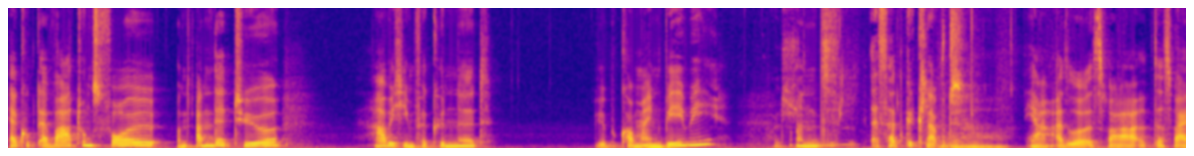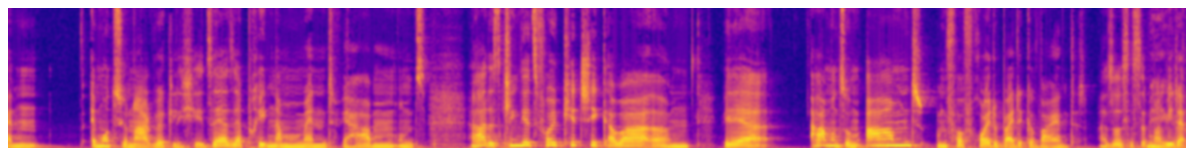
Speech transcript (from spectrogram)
Er guckt erwartungsvoll und an der Tür habe ich ihm verkündet, wir bekommen ein Baby und es hat geklappt. Ja. ja, also es war, das war ein emotional wirklich sehr, sehr prägender Moment. Wir haben uns, ja, das klingt jetzt voll kitschig, aber ähm, wir haben uns umarmt und vor Freude beide geweint. Also es ist immer Mega. wieder.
